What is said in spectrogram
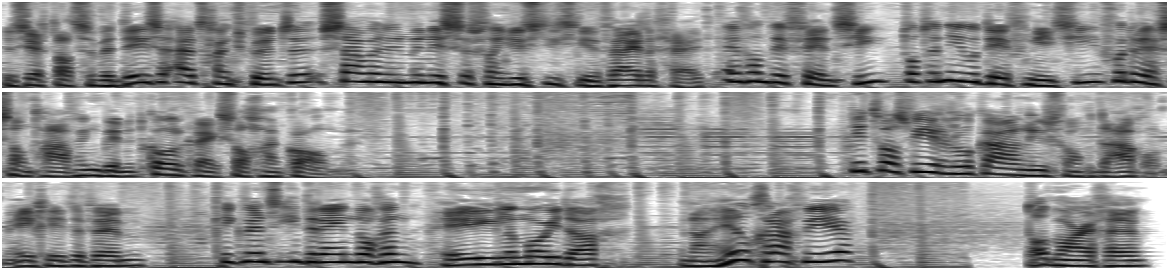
Ze zegt dat ze met deze uitgangspunten samen met de ministers van Justitie en Veiligheid en van Defensie tot een nieuwe definitie voor de rechtshandhaving binnen het Koninkrijk zal gaan komen. Dit was weer het lokale nieuws van vandaag op FM. Ik wens iedereen nog een hele mooie dag en dan heel graag weer tot morgen.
